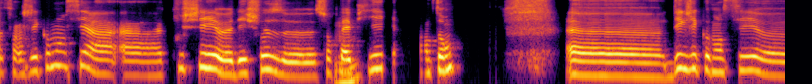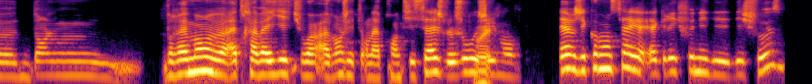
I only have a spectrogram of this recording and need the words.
enfin, j'ai commencé à, coucher des choses sur mmh papier il y a 20 ans. dès que j'ai commencé dans vraiment à travailler, tu vois, avant j'étais en apprentissage, le jour où j'ai eu mon j'ai commencé à, griffonner des choses.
